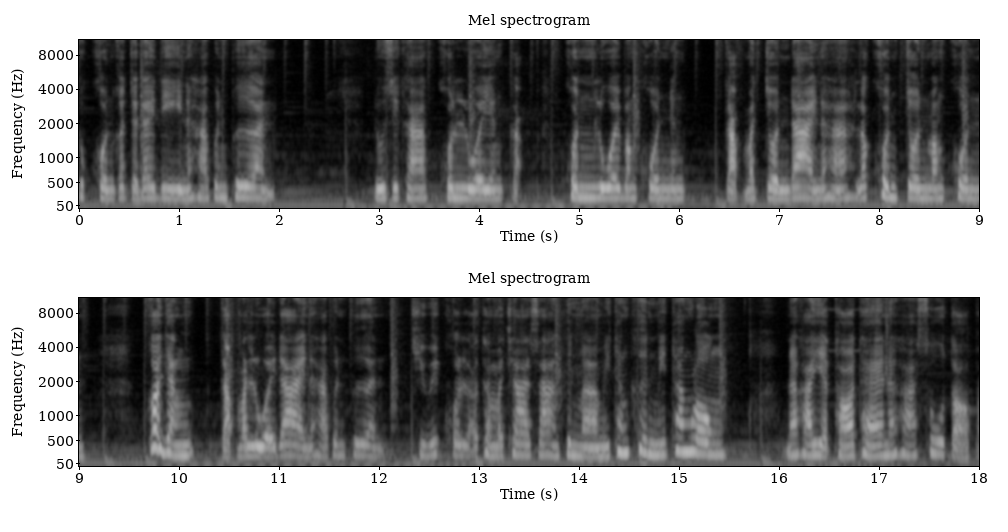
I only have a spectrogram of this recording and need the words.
ทุกคนก็จะได้ดีนะคะเพื่อนๆ ดูสิคะคนรวยยังกลับ คนรวยบางคนยังกลับมาจนได้นะคะแล้วคนจนบางคนก็ยังกลับมารวยได้นะคะ เพื่อนๆ ชีวิตคนเราธรรมชาติสร้างขึ้นมามีทั้งขึ้นมีทั้งลงนะคะ อย่าท้อแท้นะคะ สู้ต่อไป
